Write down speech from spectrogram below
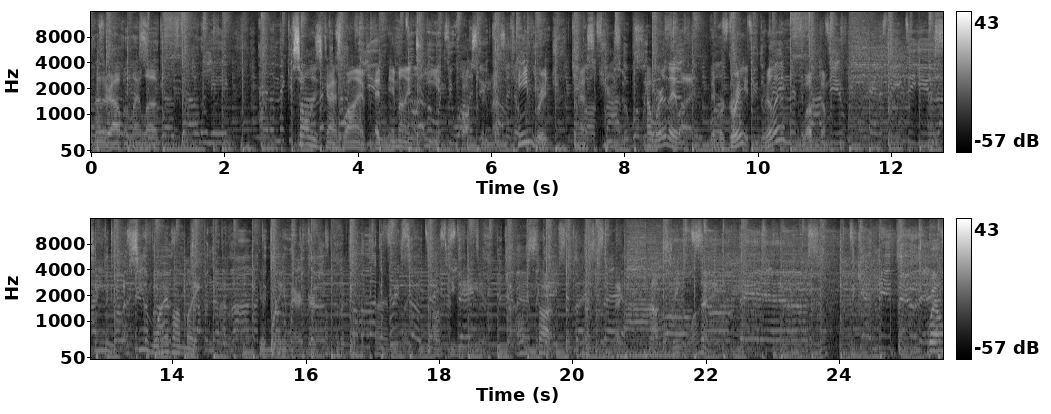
Another album I love. Saw these guys live at MIT in Boston, Massachusetts. Cambridge, Massachusetts. How were they live? They were great. Really? Loved them. I've seen I've seen them live on like Good Morning America or something a couple times, like on TV. And I always thought, not sing live. Well,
